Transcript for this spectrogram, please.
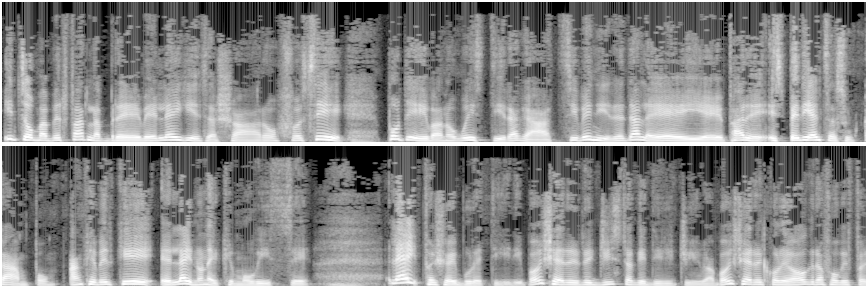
Insomma, per farla breve, lei chiese a Sharov se potevano questi ragazzi venire da lei e fare esperienza sul campo, anche perché eh, lei non è che muovesse Lei faceva i burattini, poi c'era il regista che dirigeva, poi c'era il coreografo che fa-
